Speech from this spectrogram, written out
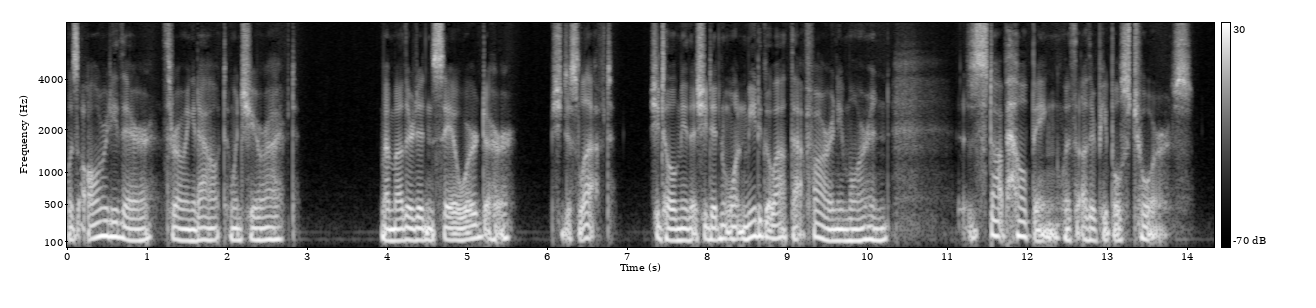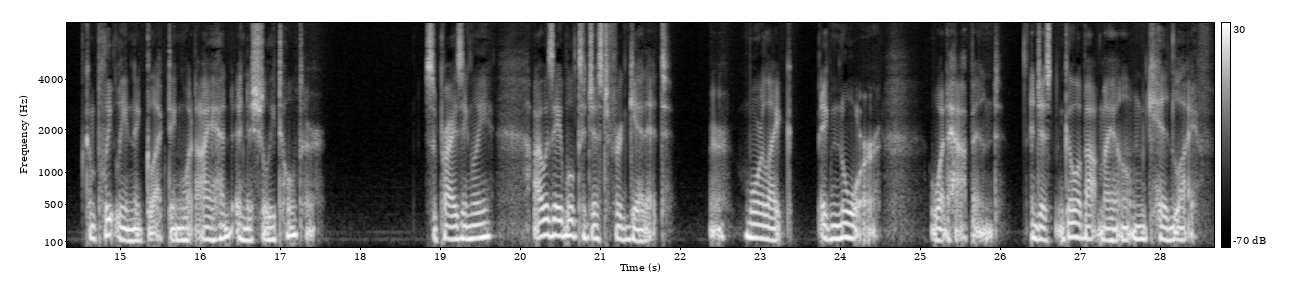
was already there throwing it out when she arrived. My mother didn't say a word to her. She just left. She told me that she didn't want me to go out that far anymore and stop helping with other people's chores, completely neglecting what I had initially told her. Surprisingly, I was able to just forget it, or more like ignore what happened, and just go about my own kid life.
